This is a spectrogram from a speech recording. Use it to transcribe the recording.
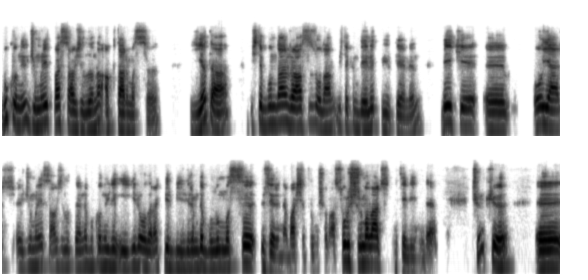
bu konuyu Cumhuriyet Başsavcılığına aktarması ya da işte bundan rahatsız olan bir takım devlet büyüklerinin belki e, o yer e, Cumhuriyet Savcılıklarına bu konuyla ilgili olarak bir bildirimde bulunması üzerine başlatılmış olan soruşturmalar niteliğinde. Çünkü e,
